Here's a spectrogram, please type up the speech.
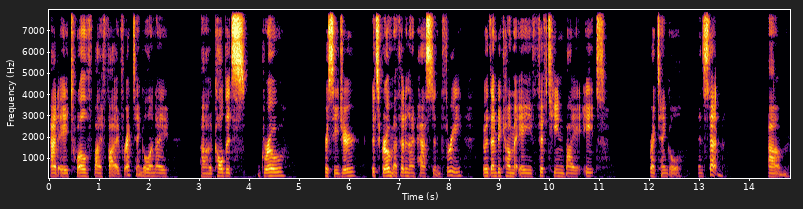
had a 12 by 5 rectangle and I uh, called its grow procedure, its grow method, and I passed in 3, it would then become a 15 by 8 rectangle instead. Um,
